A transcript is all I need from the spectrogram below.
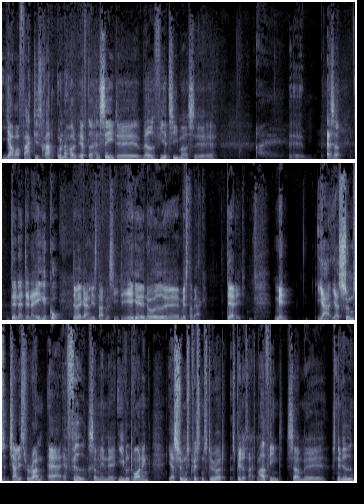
jeg var faktisk ret underholdt efter at have set, øh, hvad, fire timers... Øh, øh, altså, den er, den er ikke god. Det vil jeg gerne lige starte med at sige. Det er ikke noget øh, mesterværk. Det er det ikke. Men jeg, jeg synes, Charlize Theron er, er fed som en øh, evil dronning. Jeg synes, Kristen Stewart spillede faktisk meget fint som øh, Snevide.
